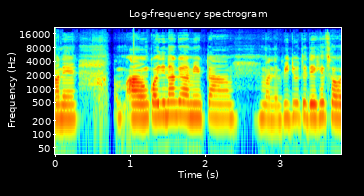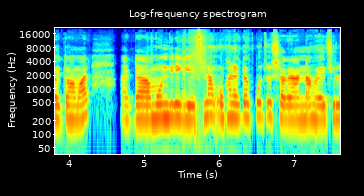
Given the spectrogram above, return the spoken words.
মানে কয়দিন আগে আমি একটা মানে ভিডিওতে দেখেছ হয়তো আমার, একটা মন্দিরে গিয়েছিলাম। ওখানে একটা কচুর শাক রান্না হয়েছিল।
